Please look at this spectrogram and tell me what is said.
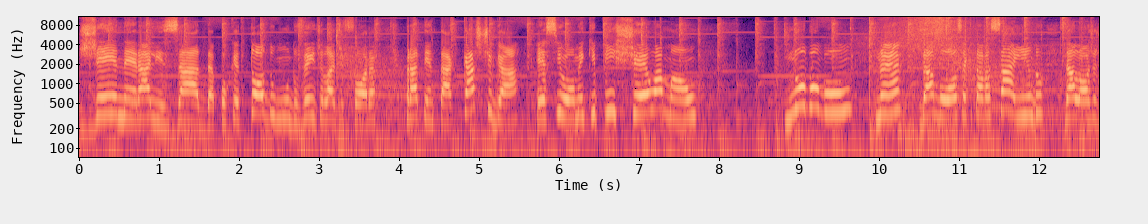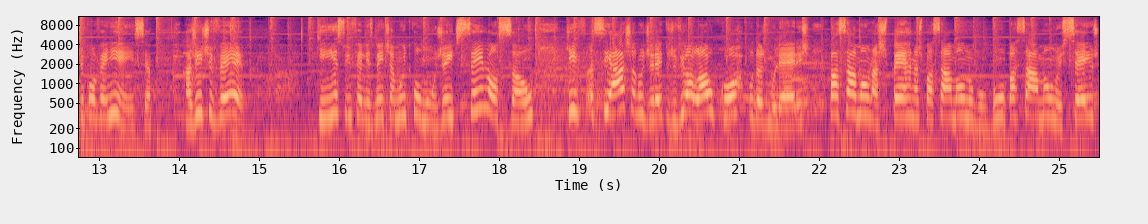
generalizada, porque todo mundo veio de lá de fora para tentar castigar esse homem que encheu a mão no bumbum, né, da moça que estava saindo da loja de conveniência. A gente vê que isso, infelizmente, é muito comum. Gente sem noção que se acha no direito de violar o corpo das mulheres, passar a mão nas pernas, passar a mão no bumbum, passar a mão nos seios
